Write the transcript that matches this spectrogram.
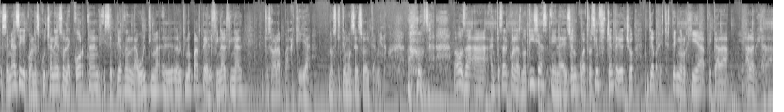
se me hace que cuando escuchan eso le cortan y se pierden la última, la última parte, el final final, entonces ahora para que ya nos quitemos eso del camino. Vamos a, empezar con las noticias en la edición 488 de Byte, tecnología aplicada a la vida.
